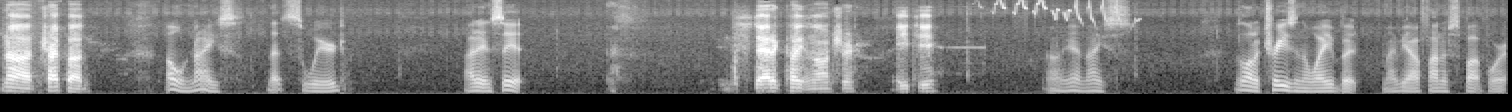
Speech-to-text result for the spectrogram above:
No, tripod. Oh, nice. That's weird. I didn't see it. Static Titan launcher. AT. Oh yeah, nice. There's a lot of trees in the way, but maybe I'll find a spot for it.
